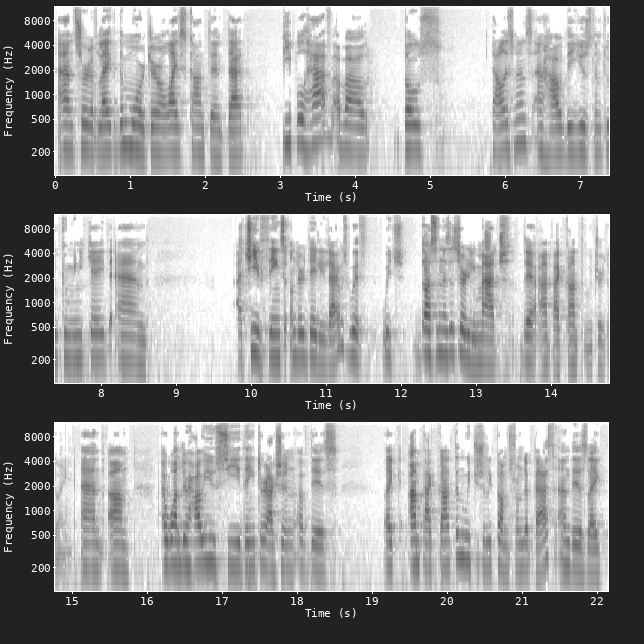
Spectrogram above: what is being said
and sort of like the more generalized content that people have about those talismans and how they use them to communicate and achieve things on their daily lives with which doesn't necessarily match the unpack content which you're doing. And um, I wonder how you see the interaction of this like unpacked content, which usually comes from the past, and this like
